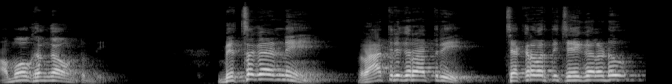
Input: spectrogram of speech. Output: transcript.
అమోఘంగా ఉంటుంది. బిచ్చగాడిని రాత్రికి రాత్రి చక్రవర్తి చేయగలడు.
